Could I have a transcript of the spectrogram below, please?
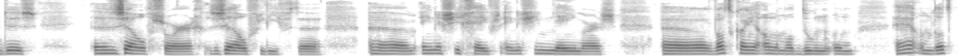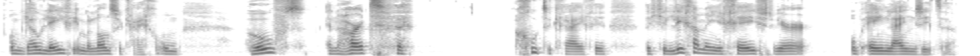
Dus uh, zelfzorg, zelfliefde, uh, energiegevers, energienemers. Uh, wat kan je allemaal doen om, hè, om, dat, om jouw leven in balans te krijgen? Om hoofd en hart goed te krijgen. Dat je lichaam en je geest weer op één lijn zitten.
